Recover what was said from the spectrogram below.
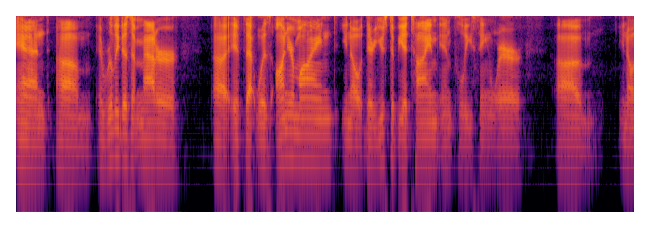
And um, it really doesn't matter uh, if that was on your mind. You know, there used to be a time in policing where, um, you know,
